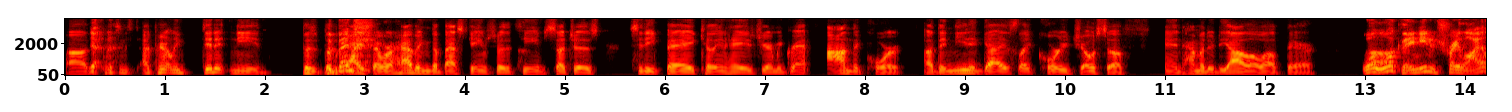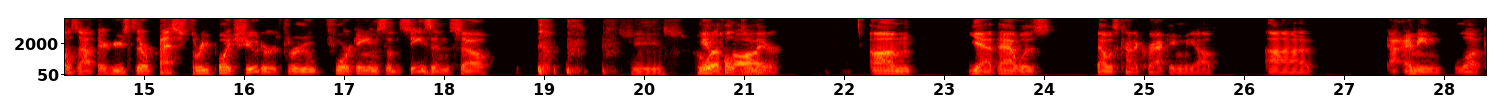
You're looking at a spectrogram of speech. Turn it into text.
Uh, the Yeah. Pistons apparently didn't need the, the, The bench- guys that were having the best games for the team, such as Saddiq Bey, Killian Hayes, Jerami Grant on the court. Uh, they needed guys like Cory Joseph and Hamidou Diallo out there. Well, Uh, look, they needed Trey Lyles out there, who's their best three point shooter through four games of the season. So Jeez, who would have thought? there. Um, yeah, that was that was kind of cracking me up. Uh, I mean, look,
